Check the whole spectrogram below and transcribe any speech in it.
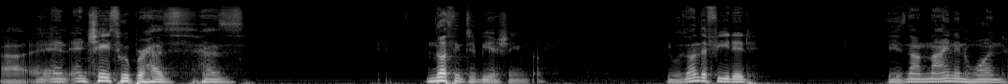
Uh, and and Chase Hooper has has nothing to be ashamed of. He was undefeated. He is now nine and one.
